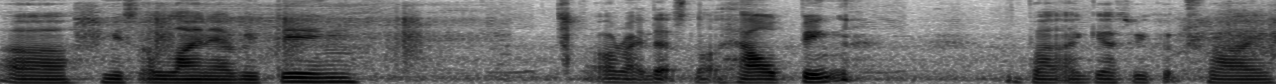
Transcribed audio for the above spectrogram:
Uh, misalign everything. Alright, that's not helping. But I guess we could try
